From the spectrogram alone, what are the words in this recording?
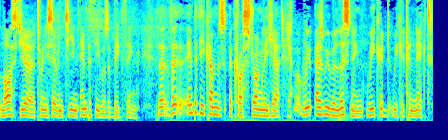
last year, 2017, empathy was a big thing. The, the empathy comes across strongly here. Yeah. We, as we were listening, we could we could connect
